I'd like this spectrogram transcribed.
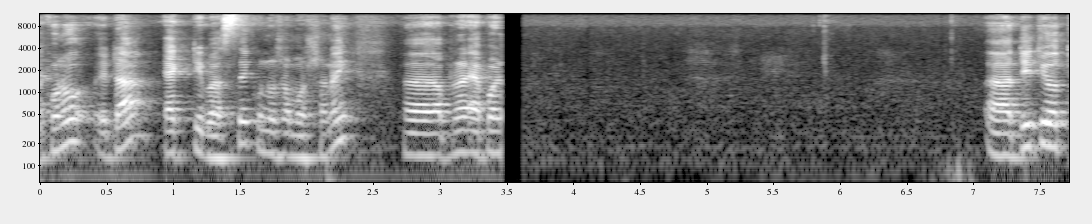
এখনও এটা অ্যাক্টিভ আছে, কোনো সমস্যা নাই। আপনার appointment দ্বিতীয়ত,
